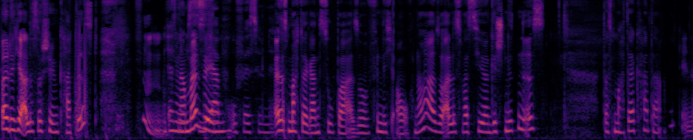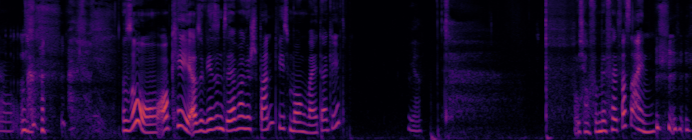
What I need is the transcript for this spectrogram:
weil du hier alles so schön cuttest? Hm, Er ist na mal sehr sehen. professionell. Also Das macht er ganz super, also finde ich auch. Ne? Also alles, was hier geschnitten ist, das macht der Cutter. genau. So, okay, also wir sind selber gespannt, wie es morgen weitergeht. Ja. Ich hoffe, mir fällt was ein.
